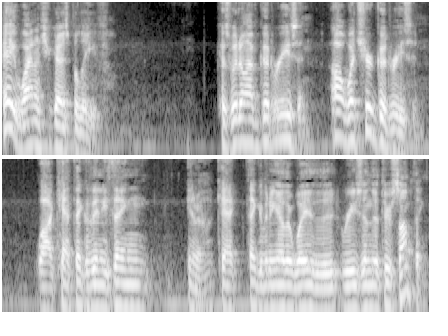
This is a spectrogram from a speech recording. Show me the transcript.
"Hey, why don't you guys believe?" Because we don't have good reason. Oh, what's your good reason? Well, I can't think of anything. You know, can't think of any other way the reason that there's something.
